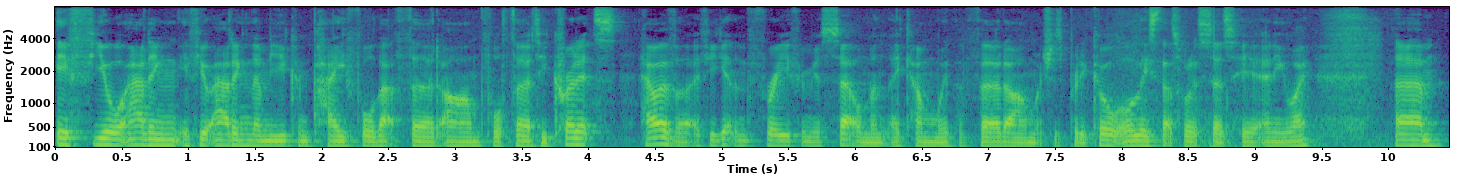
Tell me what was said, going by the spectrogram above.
if you're adding if you're adding them, you can pay for that third arm for 30 credits. However, if you get them free from your settlement, they come with a third arm, which is pretty cool. Or at least that's what it says here anyway. Um,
